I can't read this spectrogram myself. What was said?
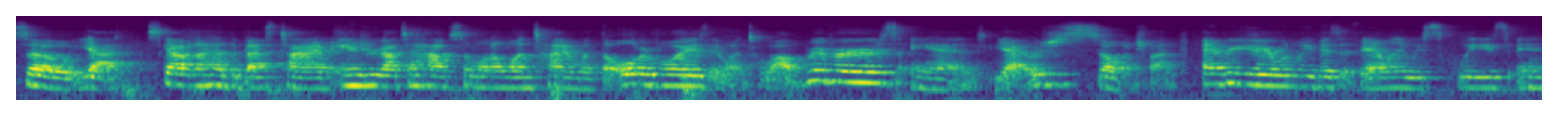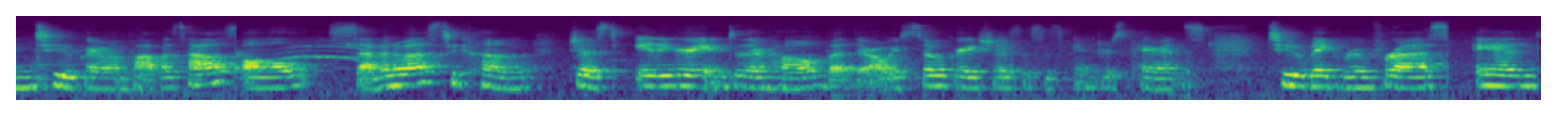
So yeah, Scout and I had the best time. Andrew got to have some one-on-one time with the older boys. They went to Wild Rivers and yeah, it was just so much fun. Every year when we visit family, we squeeze into Grandma and Papa's house, all seven of us to come just integrate into their home, but they're always so gracious. This is Andrew's parents to make room for us. And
